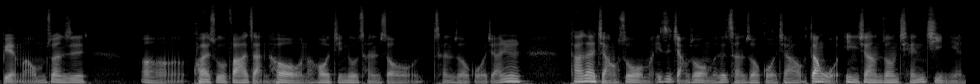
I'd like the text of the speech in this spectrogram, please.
变嘛，我们算是呃快速发展后，然后进入成熟成熟国家。因为他在讲说，我们一直讲说我们是成熟国家，但我印象中前几年，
